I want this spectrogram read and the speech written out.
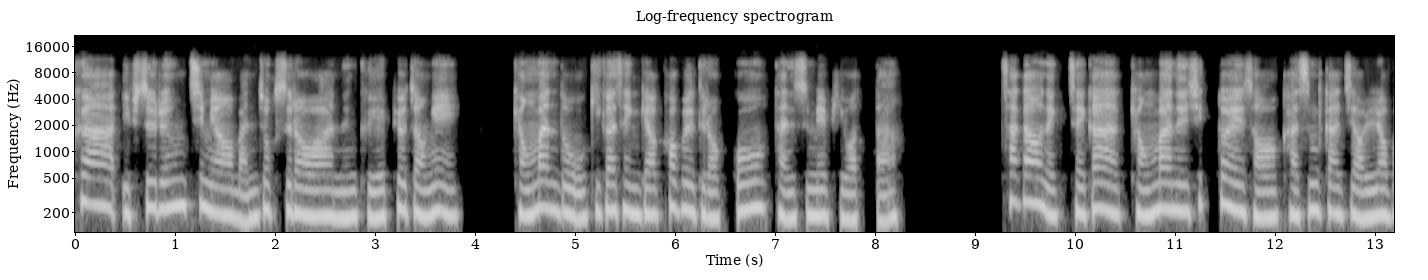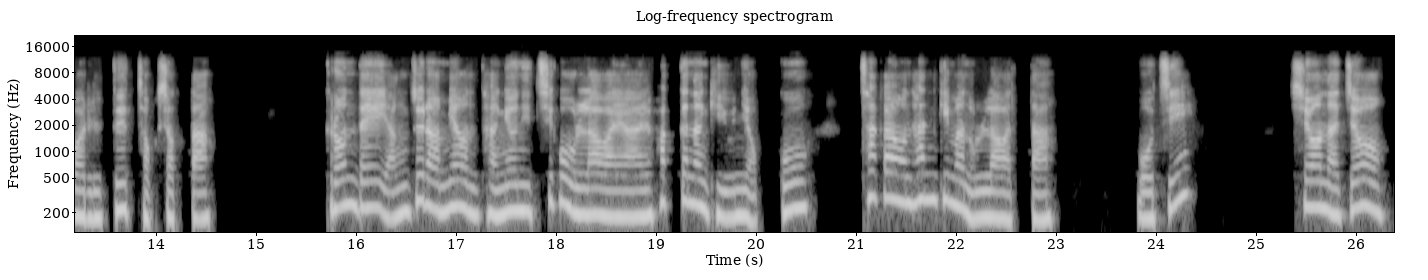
크아 입술을 훔치며 만족스러워하는 그의 표정에 경만도 오기가 생겨 컵을 들었고 단숨에 비웠다. 차가운 액체가 경만을 식도에서 가슴까지 얼려버릴 듯 적셨다. 그런데 양주라면 당연히 치고 올라와야 할 화끈한 기운이 없고 차가운 한기만 올라왔다. 뭐지? 시원하죠?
